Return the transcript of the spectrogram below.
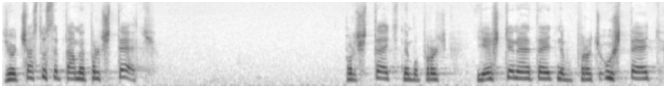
Že často se ptáme, proč teď? Proč teď? Nebo proč ještě ne teď? Nebo proč už teď?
